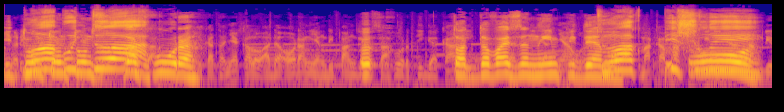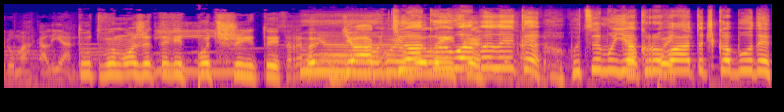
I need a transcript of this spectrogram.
і Мабуть, Тун-Тун-Тун так. Сахура. Е, Так, давай за ним підемо. Так, пішли. Тут ви можете відпочити. О, Е, Дякую, дякую вам велике. велике. Оце моя Капець. кроваточка буде.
